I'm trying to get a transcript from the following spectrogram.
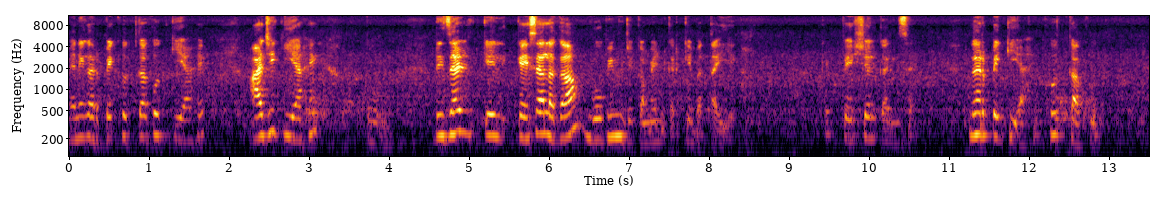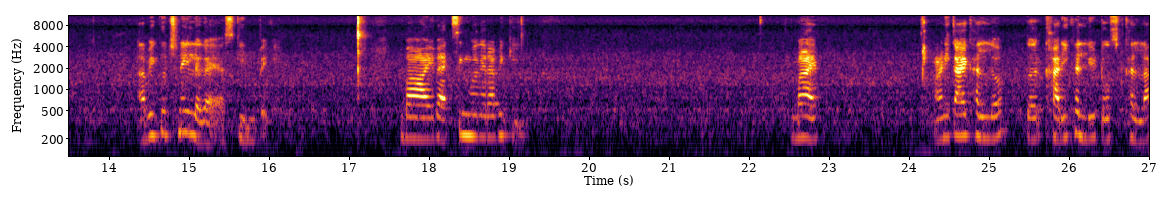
मैंने घर पे खुद का खुद किया है, आज ही किया है तो रिज़ल्ट के कैसा लगा, वो भी मुझे कमेंट करके बताइएगा. फेशियल करी रिज़ल्ट घर पे किया है खुद का खुद. अभी कुछ नहीं लगाया स्किन पे. बाय वैक्सिंग वगैरह भी की. बाय आणि काय खाल्लं? तर खारी खाल्ली टोस्ट खाल्ला.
